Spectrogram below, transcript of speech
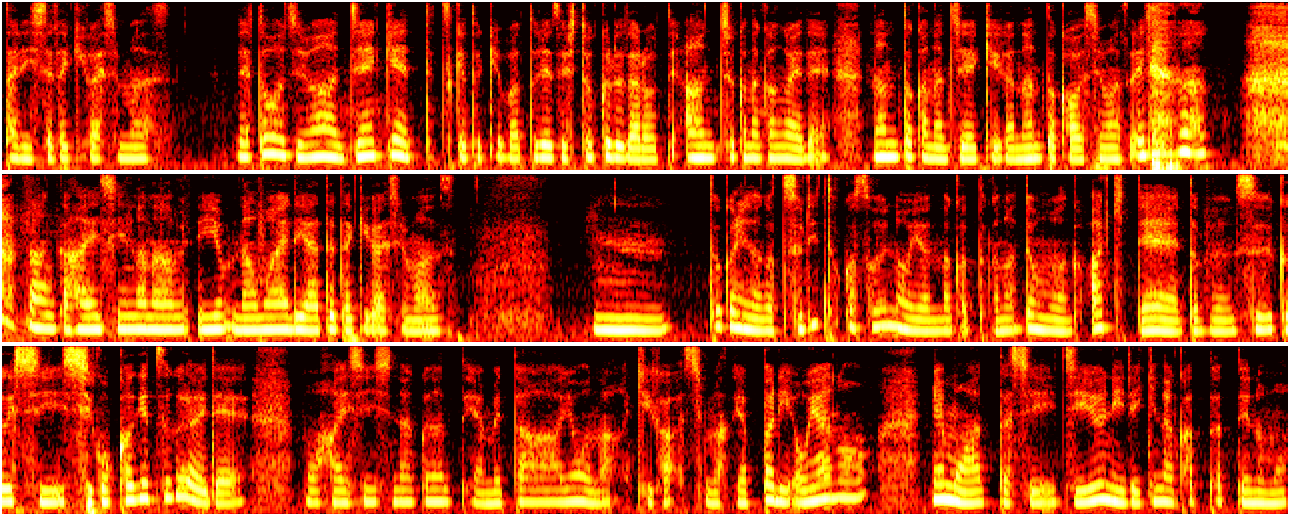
たりしてた気がします。で当時は JK ってつけとけばとりあえず人来るだろうって安直な考えでなんとかな JK がなんとかをします。みたいな。なんか配信の名前でやってた気がします。うん。特になんか釣りとかそういうのはやんなかったかな。でもなんか飽きて多分数ヶ月45ヶ月ぐらいでもう配信しなくなってやめたような気がします。やっぱり親の目もあったし自由にできなかったっていうのも、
